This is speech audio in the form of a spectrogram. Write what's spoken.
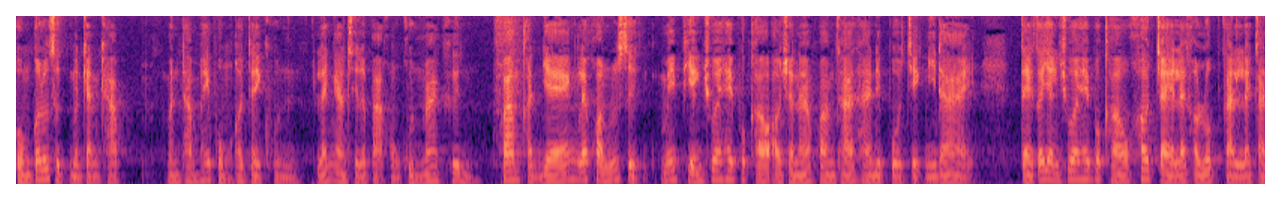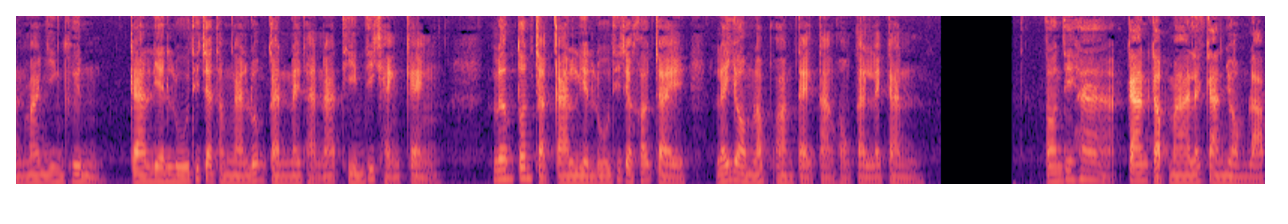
ผมก็รู้สึกเหมือนกันครับ มันทำให้ผมเข้าใจคุณและงานศิลปะของคุณมากขึ้น ความขัดแย้งและความรู้สึกไม่เพียงช่วยให้พวกเขาเอาชนะความท้าทายในโปรเจกต์นี้ได้ แต่ก็ยังช่วยให้พวกเขาเข้าใจและเคารพกันและกันมากยิ่งขึ้น การเรียนรู้ที่จะทำงานร่วมกันในฐานะทีมที่แข็งแกร่ง เริ่มต้นจากการเรียนรู้ที่จะเข้าใจ และยอมรับความแตกต่างของกันและกัน ตอนที่ 5 การกลับมาและการยอมรับ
